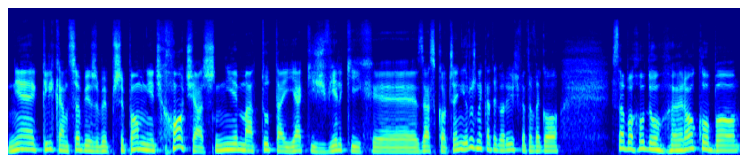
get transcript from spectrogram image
nie. Klikam sobie, żeby przypomnieć, chociaż nie ma tutaj jakichś wielkich e, zaskoczeń. Różne kategorie światowego samochodu roku, bo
